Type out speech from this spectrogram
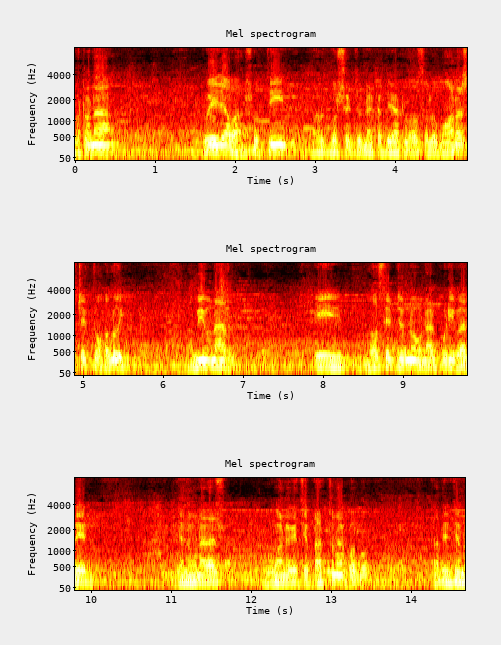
ঘটনা হয়ে যাওয়া সত্যিই ভারতবর্ষের জন্য একটা বিরাট লস হলো। মহারাষ্ট্রের তো হলোই। আমি ওনার এই লসের জন্য ওনার পরিবারের যেন ওনারা ভগবানের কাছে প্রার্থনা করব, তাদের জন্য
